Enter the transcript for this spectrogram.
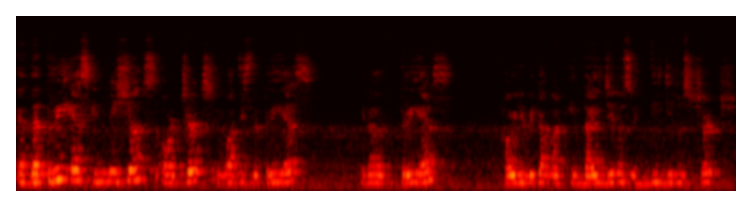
and the three S in missions or church. What is the three S? You know, three S. How you become an indigenous indigenous church.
